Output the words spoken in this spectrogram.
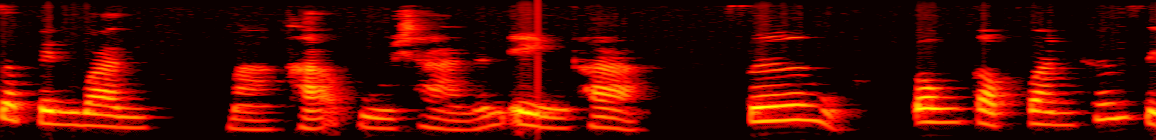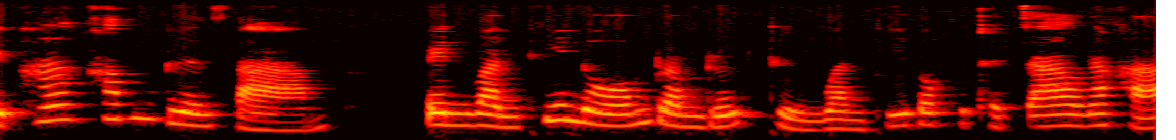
จะเป็นวันมาฆบูชานั่นเองค่ะ ซึ่งตรงกับวันขึ้น 15 ค่ำเดือน 3 เป็นวันที่น้อมรำลึกถึงวันที่พระพุทธเจ้านะคะ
